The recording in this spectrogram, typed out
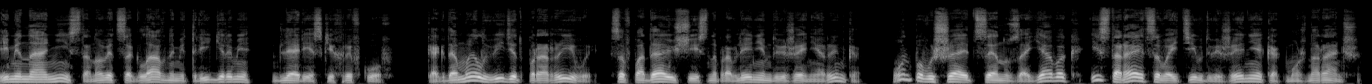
Именно они становятся главными триггерами для резких рывков. Когда Мел видит прорывы, совпадающие с направлением движения рынка, он повышает цену заявок и старается войти в движение как можно раньше.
